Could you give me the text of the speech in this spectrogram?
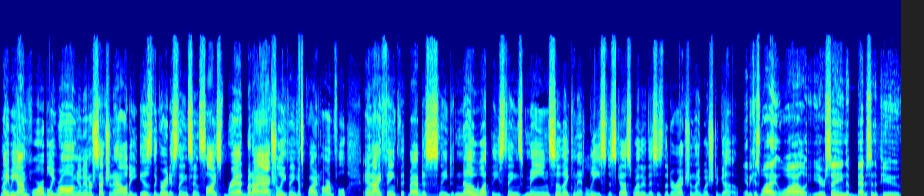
Maybe I'm horribly wrong, and intersectionality is the greatest thing since sliced bread, but I actually think it's quite harmful. And I think that Baptists need to know what these things mean so they can at least discuss whether this is the direction they wish to go. Yeah, because why, while you're saying the Baptist in the pew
